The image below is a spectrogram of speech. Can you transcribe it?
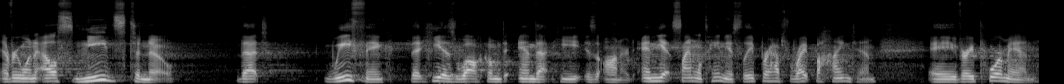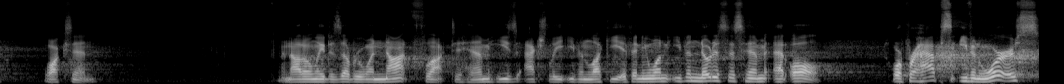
Everyone else needs to know that we think that he is welcomed and that he is honored. And yet, simultaneously, perhaps right behind him, a very poor man walks in. And not only does everyone not flock to him, he's actually even lucky if anyone even notices him at all. Or perhaps even worse,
